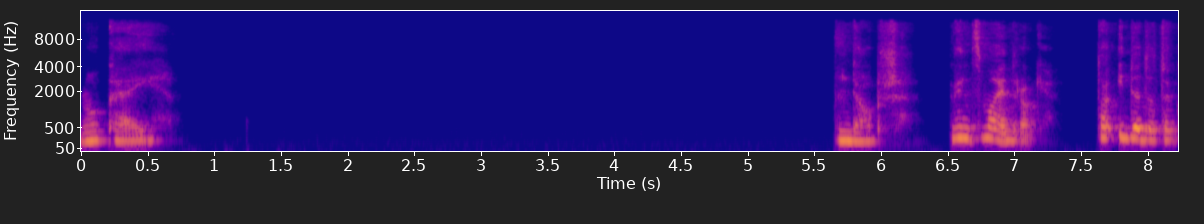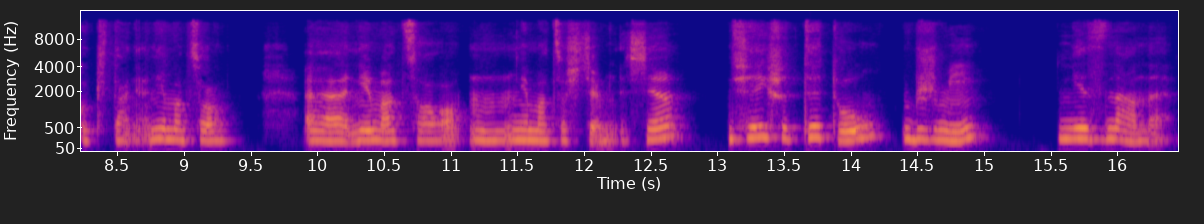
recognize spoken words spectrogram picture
Okej. Dobrze, więc moje drogie, to idę do tego czytania. Nie ma co, e, nie ma co, mm, nie ma co ściemniać, nie? Dzisiejszy tytuł brzmi Nieznane.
